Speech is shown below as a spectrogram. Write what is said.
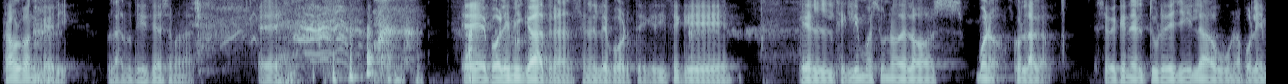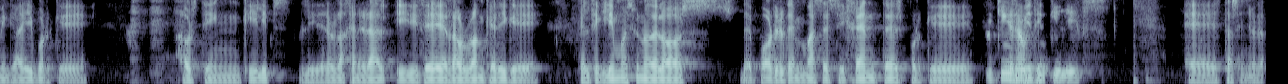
Raúl Banqueri. la noticia semanal. Eh, eh, polémica trans en el deporte, que dice que, que el ciclismo es uno de los. Bueno, con la, se ve que en el Tour de Gila hubo una polémica ahí porque Austin Phillips lideró la general y dice Raúl Banqueri que, que el ciclismo es uno de los deportes más exigentes porque. ¿Y ¿Quién es permite- Austin Phillips? eh, esta señora.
